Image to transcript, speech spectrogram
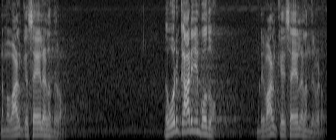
நம்ம வாழ்க்கை செயல் இழந்துரும். இந்த ஒரு காரியம் போதும். நம்முடைய வாழ்க்கை செயல் இழந்து விடும்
